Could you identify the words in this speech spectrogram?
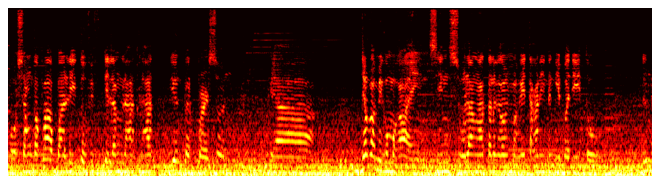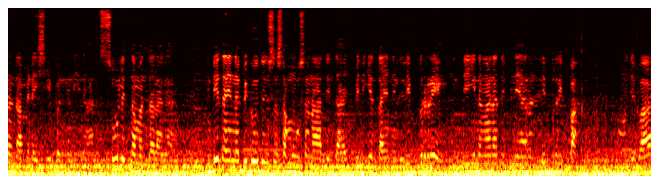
O saan ka pa, bali 250 lang lahat-lahat yun per person. Kaya, diyan kami kumakain. Since wala nga talaga kami makita kaninang iba dito, doon na namin naisipan kanina. At sulit naman talaga. Hindi tayo nabigo dun sa samosa natin dahil binigyan tayo ng libre. Hindi na nga natin binayaran libre pa. O, di ba?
